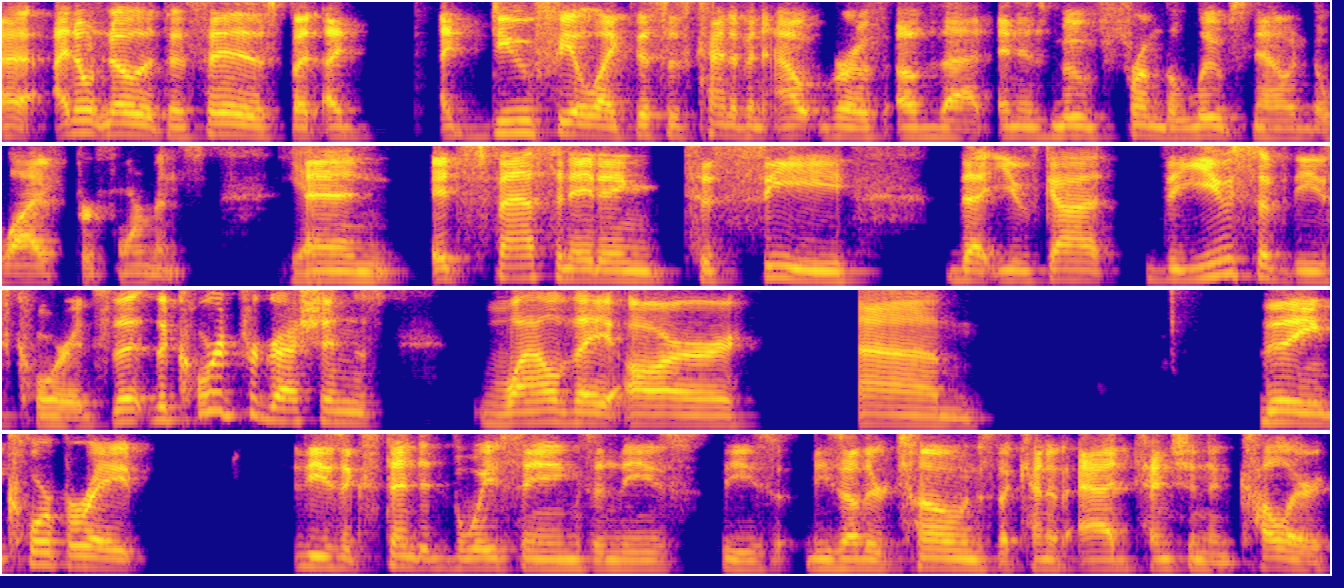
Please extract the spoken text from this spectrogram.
I, I don't know that this is, but I I do feel like this is kind of an outgrowth of that and has moved from the loops now into live performance. Yes. And it's fascinating to see that you've got the use of these chords. The the chord progressions, while they are um they incorporate these extended voicings and these these these other tones that kind of add tension and color,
